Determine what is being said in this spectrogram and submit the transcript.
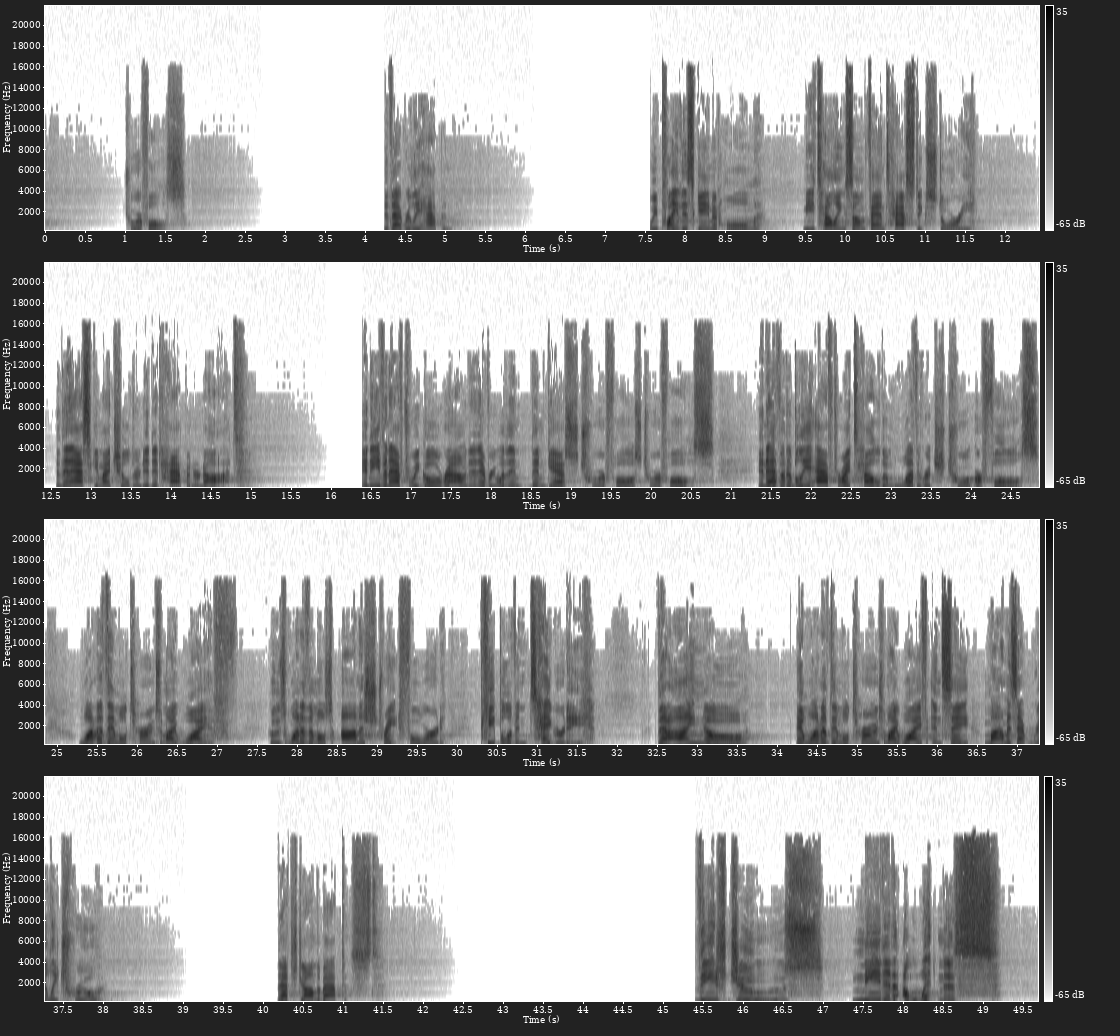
true or false? Did that really happen? We play this game at home, me telling some fantastic story, and then asking my children, did it happen or not? And even after we go around and everyone of them guess true or false, true or false, inevitably after I tell them whether it's true or false, one of them will turn to my wife, who's one of the most honest, straightforward people of integrity that I know and one of them will turn to my wife and say, Mom, is that really true? That's John the Baptist. These Jews needed a witness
